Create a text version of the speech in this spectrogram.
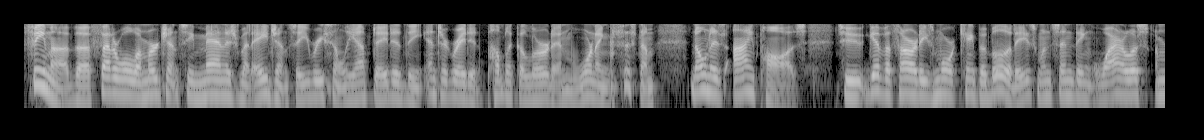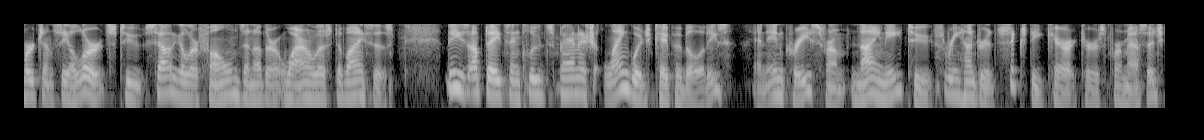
FEMA, the Federal Emergency Management Agency, recently updated the Integrated Public Alert and Warning System, known as IPAWS, to give authorities more capabilities when sending wireless emergency alerts to cellular phones and other wireless devices. These updates include Spanish language capabilities, an increase from 90 to 360 characters per message,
